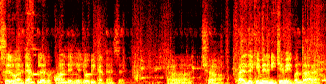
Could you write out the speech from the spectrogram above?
सिल्वर टेम्पलर कॉइन ले लिया, जो भी कहते हैं इसे. अच्छा. गाइस देखिए मेरे नीचे भी एक बंदा है.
